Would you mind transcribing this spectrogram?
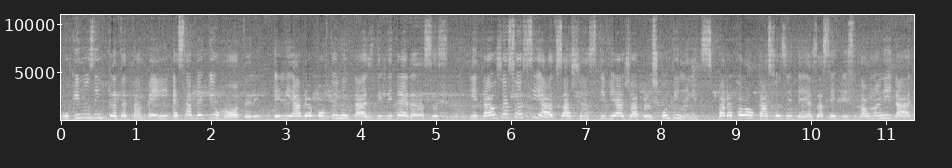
O que nos encanta também é saber que o Rotary ele abre oportunidades de lideranças e dá aos associados a chance de viajar pelos continentes para colocar suas ideias a serviço da humanidade.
